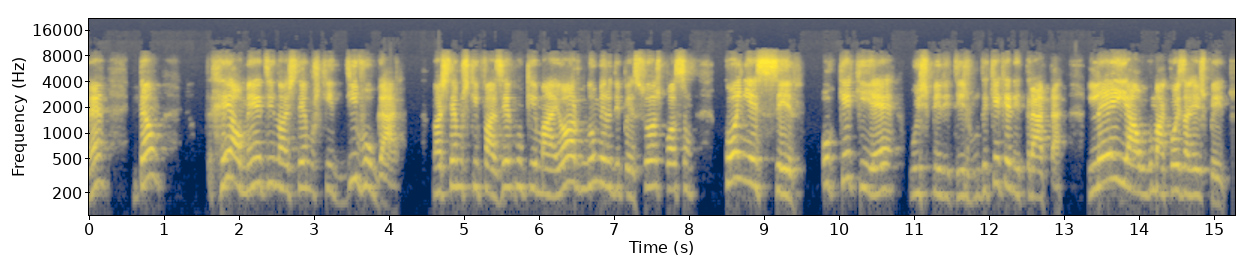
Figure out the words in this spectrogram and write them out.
Né? Então, realmente nós temos que divulgar, nós temos que fazer com que maior número de pessoas possam conhecer o que, que é o Espiritismo, de que, que ele trata, leia alguma coisa a respeito.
